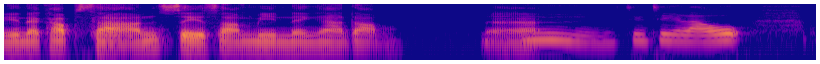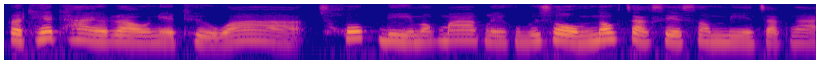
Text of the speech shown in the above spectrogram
นี่นะครับ สารเซซามินในงาดำ นะฮะอืมจริงๆแล้วประเทศไทยเราเนี่ยถือว่าโชคดีมากๆเลยคุณผู้ชม นอกจากเซซามีนจากงา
